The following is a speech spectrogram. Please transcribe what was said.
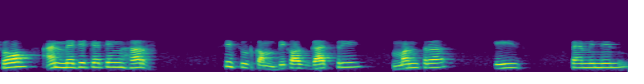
So I am meditating her. She should come because Gayatri mantra is feminine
